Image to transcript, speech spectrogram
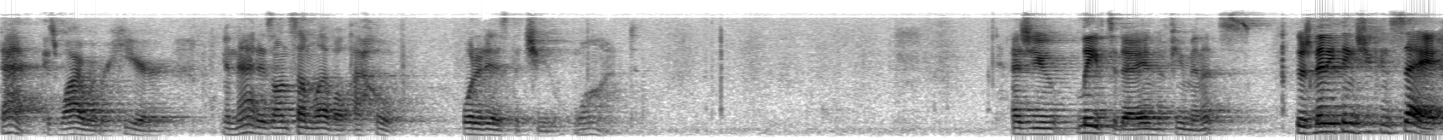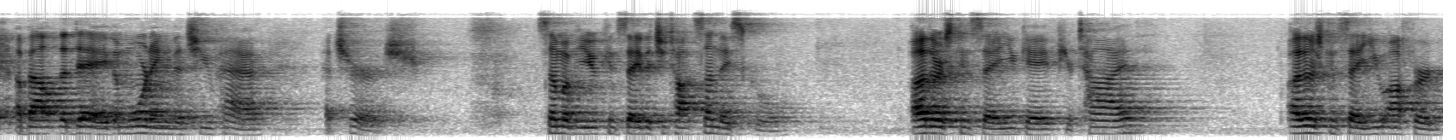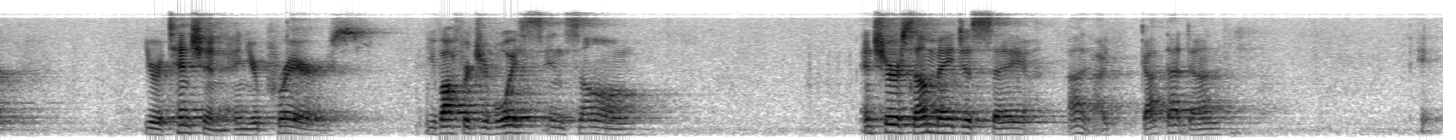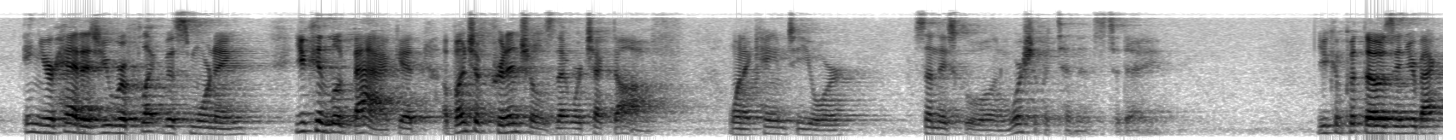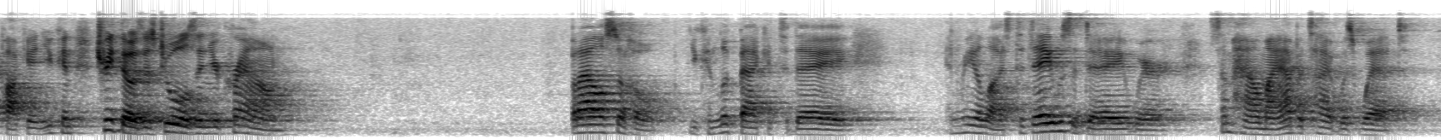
That is why we were here. And that is, on some level, I hope, what it is that you want. As you leave today in a few minutes, there's many things you can say about the day, the morning that you've had at church. Some of you can say that you taught Sunday school. Others can say you gave your tithe. Others can say you offered your attention and your prayers. You've offered your voice in song. And sure, some may just say, I, I got that done. In your head, as you reflect this morning, you can look back at a bunch of credentials that were checked off when it came to your Sunday school and worship attendance today. You can put those in your back pocket. You can treat those as jewels in your crown. But I also hope you can look back at today and realize today was a day where somehow my appetite was whet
